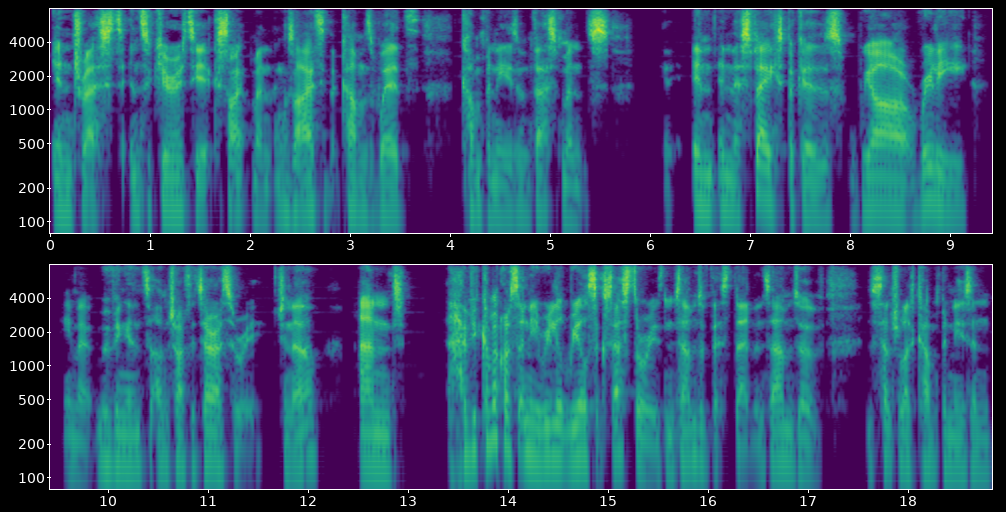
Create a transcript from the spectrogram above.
interest, insecurity, excitement, anxiety that comes with companies, investments in, in this space because we are really, you know, moving into uncharted territory, you know? And have you come across any real real success stories in terms of this then, in terms of centralized companies and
